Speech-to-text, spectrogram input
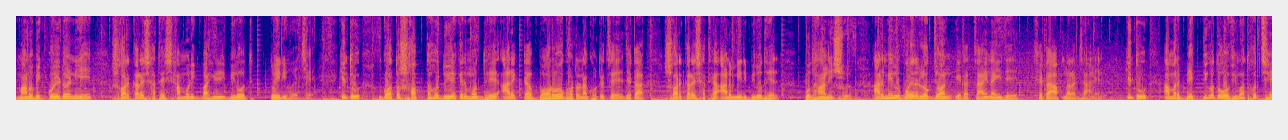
মানবিক করিডোর নিয়ে সরকারের সাথে সামরিক বাহিনীর বিরোধ তৈরি হয়েছে। কিন্তু গত সপ্তাহ দুয়েকের মধ্যে আরেকটা বড় ঘটনা ঘটেছে যেটা সরকারের সাথে আর্মির বিরোধের প্রধান ইস্যু। আর্মির উপরের লোকজন এটা চায় নাই যে সেটা আপনারা জানেন। কিন্তু আমার ব্যক্তিগত অভিমত হচ্ছে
